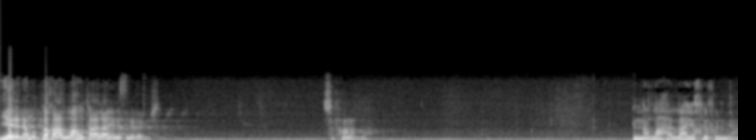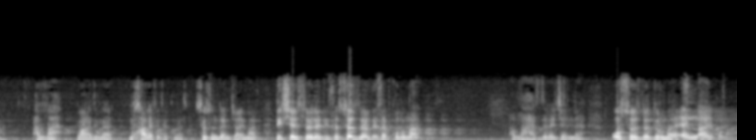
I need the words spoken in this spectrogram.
yerine mutlaka Allahu Teala yenisini vermiş. Subhanallah. İnna Allah la yuhliful mi'ad. Allah vaadine muhalefet etmez. Sözünden caymaz. Bir şey söylediyse, söz verdiyse kuluna Allah Azze ve Celle o sözde durmaya en layık olan.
